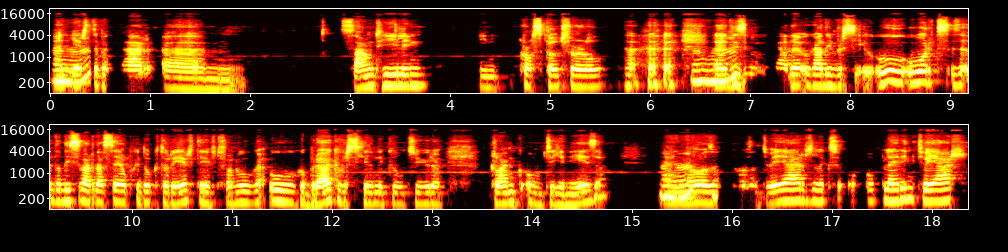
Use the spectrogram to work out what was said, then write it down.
En eerst heb ik daar um, sound healing in cross-cultural. -hmm. dus hoe gaat in hoe wordt, dat is waar dat zij op gedoctoreerd heeft, van hoe, hoe gebruiken verschillende culturen klank om te genezen. En dat was was een tweejaarlijkse opleiding. Twee jaar,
